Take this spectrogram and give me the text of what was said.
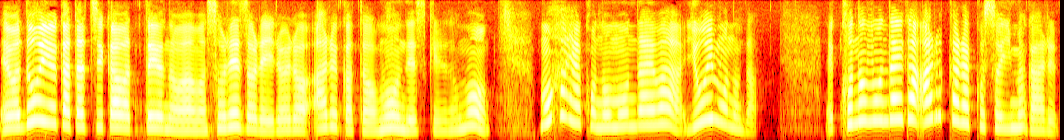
えまどういう形かというのは、まあ、それぞれいろいろあるかとは思うんですけれどももはやこの問題は良いものだこの問題があるからこそ今がある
